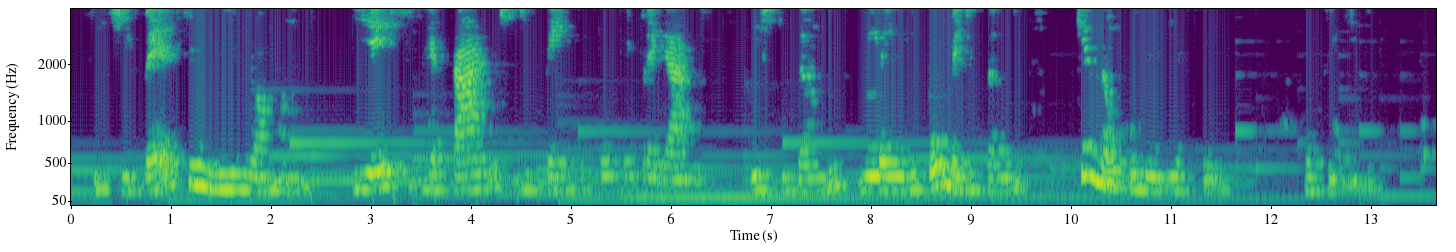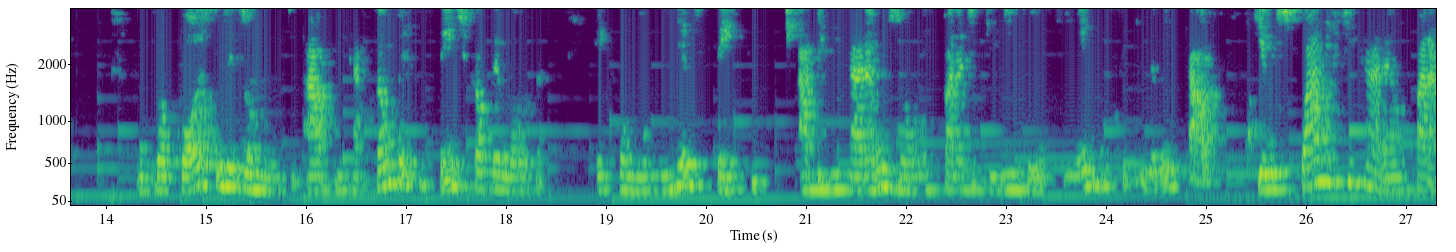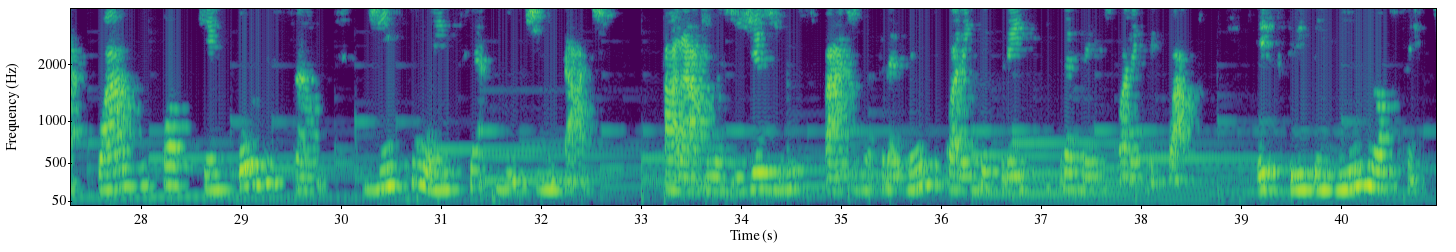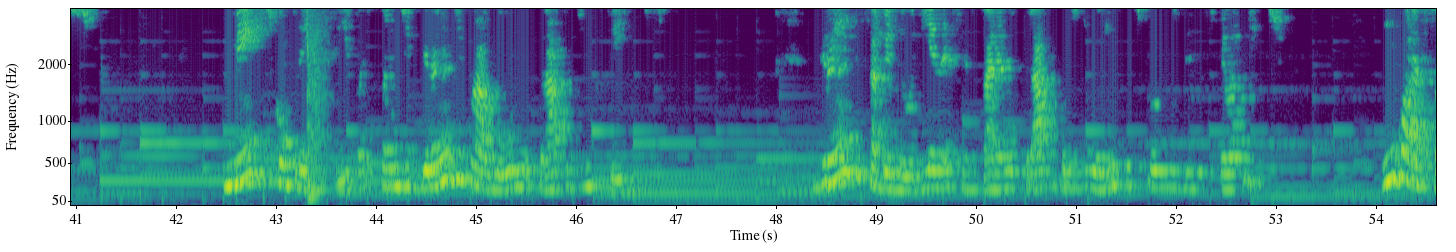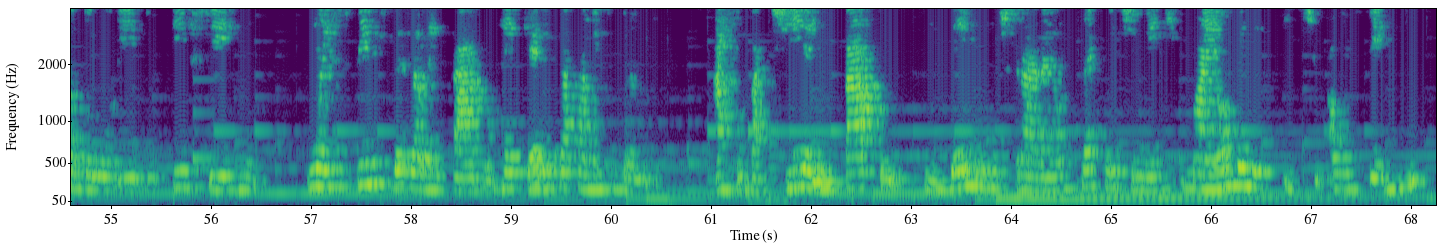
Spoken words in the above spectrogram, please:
Se tivesse um livro à mão e estes retalhos de tempo fossem empregados estudando, lendo ou meditando, que não poderia ser conseguido. O propósito resoluto, a aplicação persistente e cautelosa economia de tempo, habilitarão os homens para adquirir o conhecimento e disciplina mental que os qualificarão para quase qualquer posição de influência e utilidade. Parábolas de Jesus, página 343 e 344, escrita em 1900. Mentes compreensivas são de grande valor no trato de enfermos. Grande sabedoria é necessária no trato das doenças produzidas pela mente. Um coração dolorido, enfermo, um espírito desalentado requerem tratamento brando. A simpatia e o tato se demonstrarão frequentemente maior benefício ao enfermo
